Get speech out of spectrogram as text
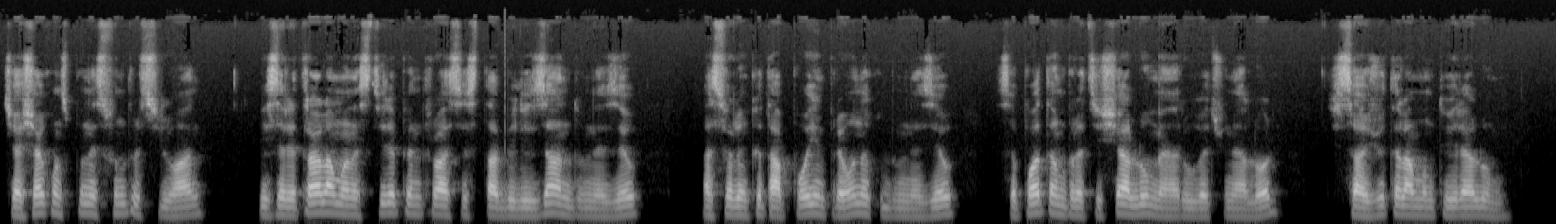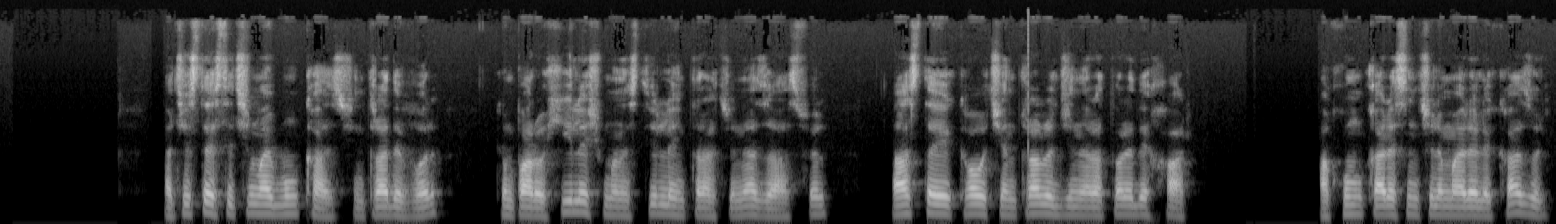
ci așa cum spune Sfântul Siluan, îi se retrag la mănăstire pentru a se stabiliza în Dumnezeu, astfel încât apoi, împreună cu Dumnezeu, să poată îmbrățișa lumea în rugăciunea lor și să ajute la mântuirea lumii. Acesta este cel mai bun caz și, într-adevăr, când parohiile și mănăstirile interacționează astfel, asta e ca o centrală generatoare de har. Acum, care sunt cele mai rele cazuri?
